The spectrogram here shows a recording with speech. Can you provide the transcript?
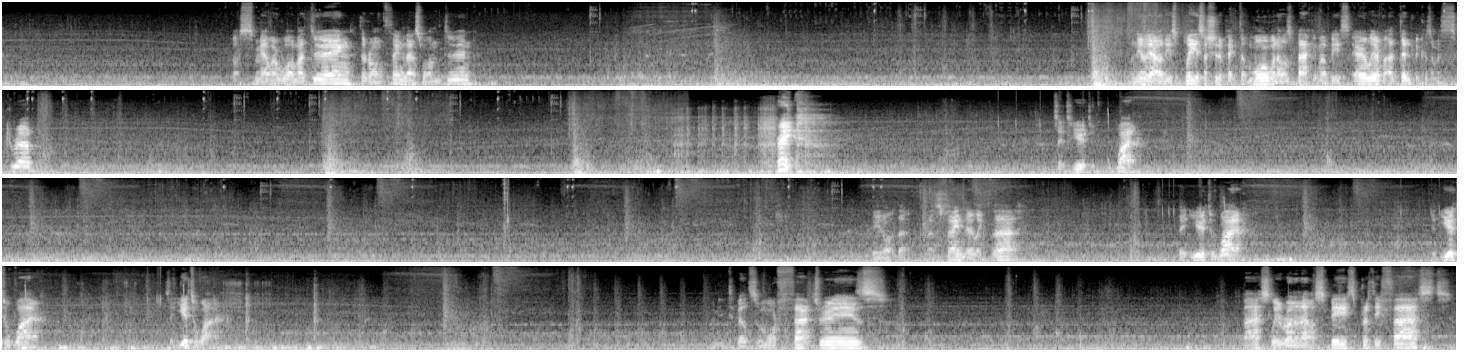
Oh, a smelter, what am I doing? The wrong thing, that's what I'm doing. I'm nearly out of these plates. I should have picked up more when I was back at my base earlier, but I didn't because I'm a scrub. Fine there like that. That you to wire. That you to wire. That you to wire? Need to build some more factories. Vastly running out of space pretty fast.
